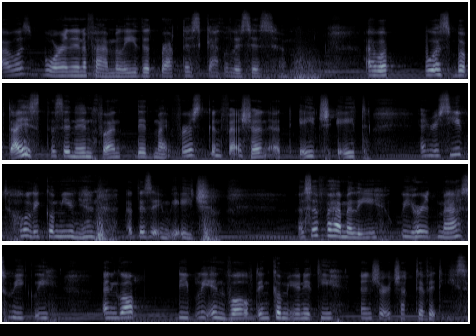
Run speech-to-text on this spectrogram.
I was born in a family that practiced Catholicism. I was baptized as an infant, did my first confession at age 8, and received Holy Communion at the same age. As a family, we heard Mass weekly and got deeply involved in community and church activities.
